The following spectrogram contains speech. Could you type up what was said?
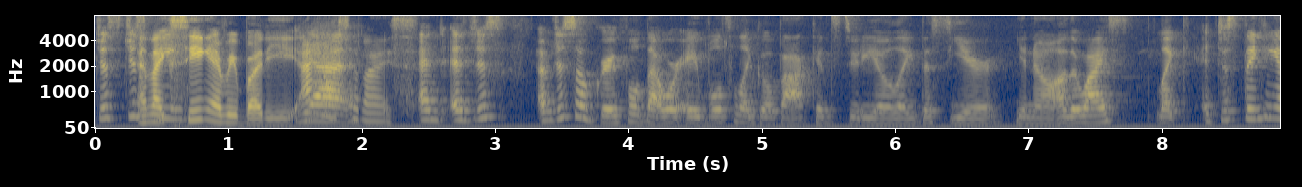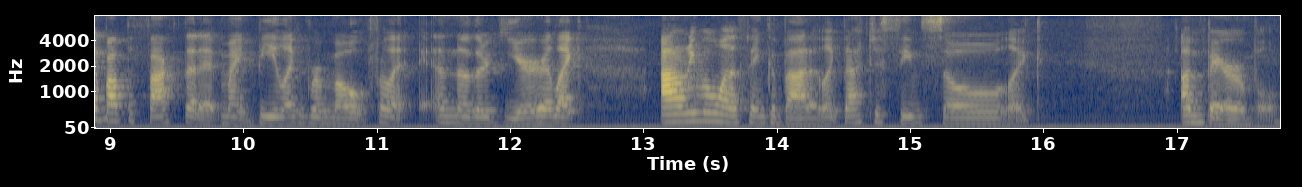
just just and like seeing everybody. Yeah. Ah, so nice. and and just I'm just so grateful that we're able to like go back in studio like this year, you know. Otherwise, like it, just thinking about the fact that it might be like remote for like another year, like I don't even want to think about it. Like that just seems so like unbearable,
